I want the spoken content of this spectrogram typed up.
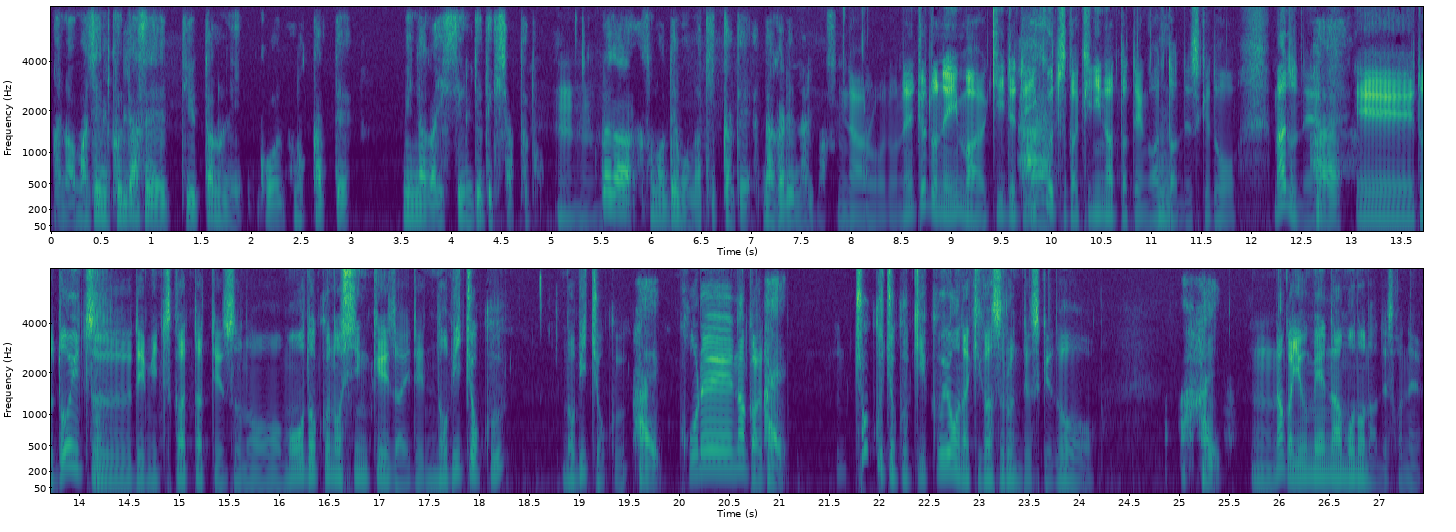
あの、街に繰り出せって言ったのに、こう、乗っかって、みんなが一斉に出てきちゃったと、うんうん、これがそのデモのきっかけ、流れになります。なるほどね、ちょっとね、今聞いてて、い。くつか気になった点があったんですけど、はいうん、まずね、はい、えーと、ドイツで見つかったっていう、その猛毒の神経剤で、ノビチョクノビチョク、はい、これ、なんか、ちょくちょく聞くような気がするんですけど、はい、うん、なんか有名なものなんですかね？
